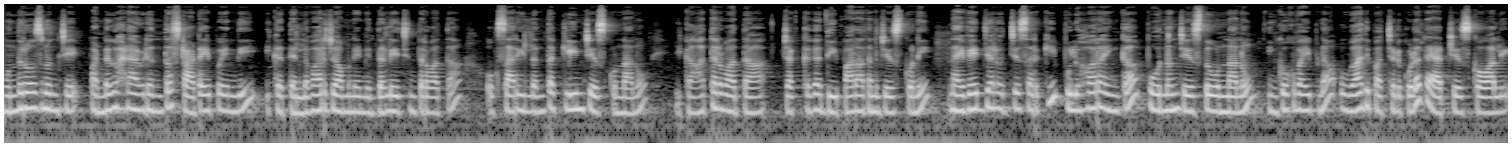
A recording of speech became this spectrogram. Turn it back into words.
ముందు రోజు నుంచే పండుగ హడావిడంతా స్టార్ట్ అయిపోయింది. ఇక తెల్లవారుజామునే నిద్ర లేచిన తర్వాత ఒకసారి ఇల్లంతా క్లీన్ చేసుకున్నాను. ఇక ఆ తర్వాత చక్కగా దీపారాధన చేసుకొని నైవేద్యాలు వచ్చేసరికి పులిహోర ఇంకా పూర్ణం చేస్తూ ఉన్నాను. ఇంకొక వైపున ఉగాది పచ్చడి కూడా తయారు చేసుకోవాలి.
